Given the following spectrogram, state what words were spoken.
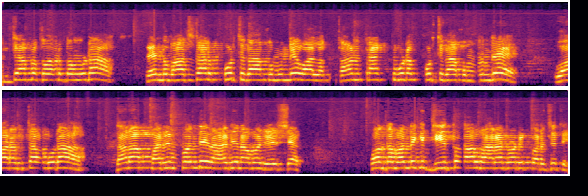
అధ్యాపక వర్గం కూడా రెండు మాసాలు పూర్తి కాకముందే వాళ్ళ కాంట్రాక్ట్ కూడా పూర్తి కాకముందే వారంతా కూడా దాదాపు పది మంది రాజీనామా చేశారు. కొంతమందికి జీతాలు రానటువంటి పరిస్థితి.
